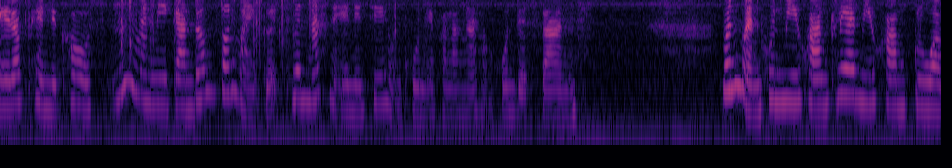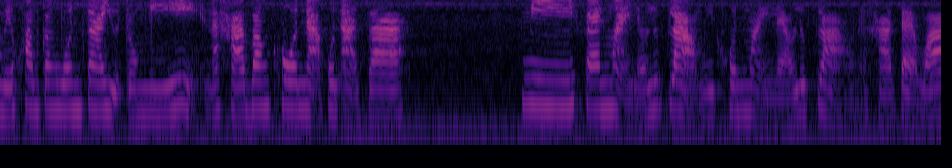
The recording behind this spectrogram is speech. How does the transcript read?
Eight of Pentacles อืมมันมีการเริ่มต้นใหม่เกิดขึ้นนะ ใน energy ของคุณในพลังงานของคุณ The Sun มันเหมือนคุณมีความเครียดมีความกลัว มีความกังวลใจอยู่ตรงนี้นะคะ บางคนน่ะคุณอาจจะมีแฟนใหม่แล้วหรือเปล่า มีคนใหม่แล้วหรือเปล่านะคะ แต่ว่า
